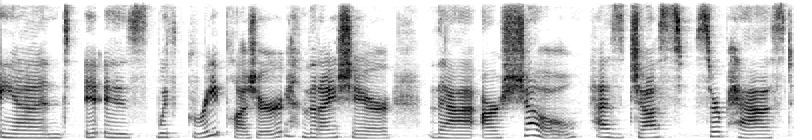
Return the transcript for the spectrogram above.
And it is with great pleasure that I share that our show has just surpassed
